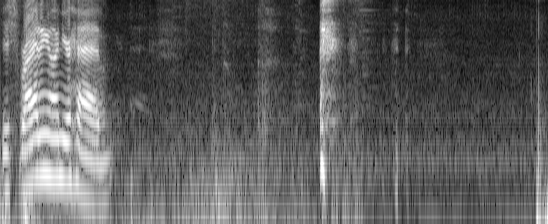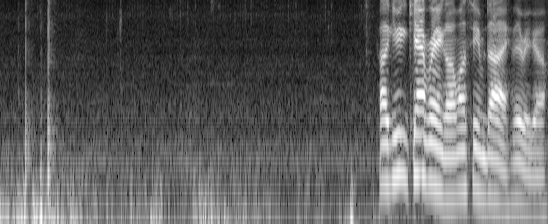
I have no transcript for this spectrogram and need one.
He's riding on your head. Uh, give me a camera angle. I want to see him die. There we go.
